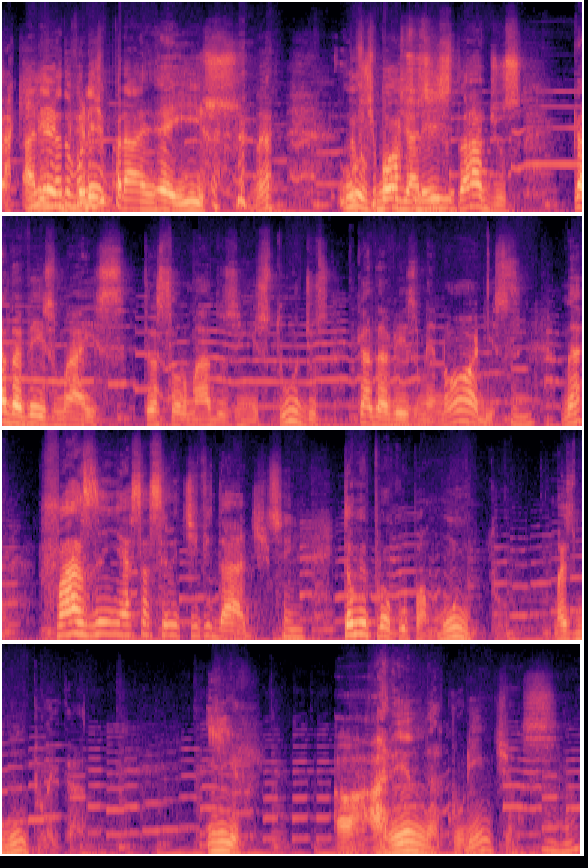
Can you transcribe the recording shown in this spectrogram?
Aqui arena é do vôlei de praia. É isso, né? Os nossos estádios cada vez mais transformados em estúdios, cada vez menores, né? fazem essa seletividade. Sim. Então me preocupa muito, mas muito, Ricardo, ir à Arena Corinthians uhum.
